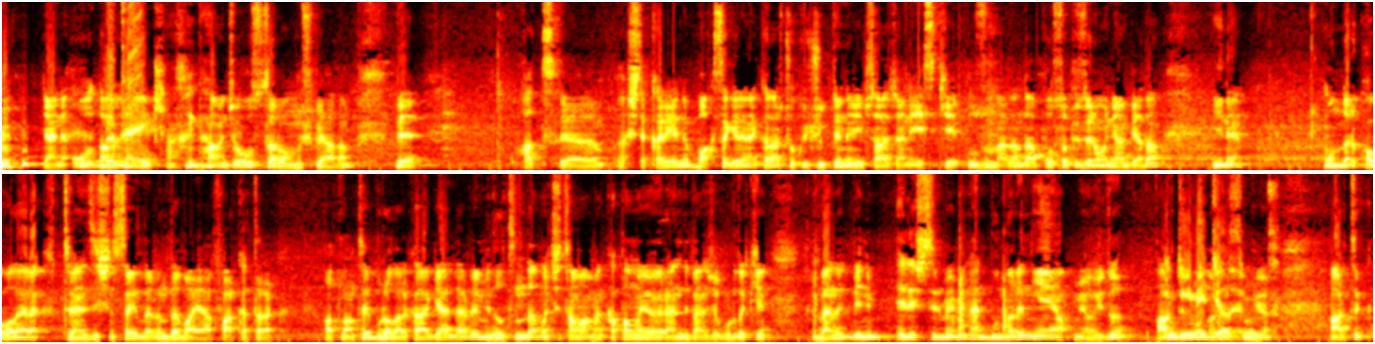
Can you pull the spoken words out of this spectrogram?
Yani o daha The önce, Tank. daha önce All-Star olmuş bir adam ve hat e, işte kariyerine baksa gelene kadar çok üçlük denemeyip sadece hani eski uzunlardan daha post-up üzerine oynayan bir adam. Yine onları kovalayarak transition sayılarında bayağı fark atarak Atlanta'ya buralara kadar geldiler ve Middleton'da maçı tamamen kapamayı öğrendi bence buradaki. Ben benim eleştirmemin hani bunları niye yapmıyordu? Artık Game adjustment. Artık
